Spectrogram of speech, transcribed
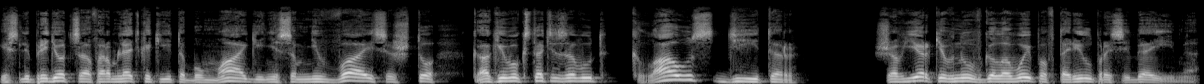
если придется оформлять какие-то бумаги, не сомневайся, что как его, кстати, зовут? Клаус Дитер. Шавьер, кивнув головой, повторил про себя имя.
